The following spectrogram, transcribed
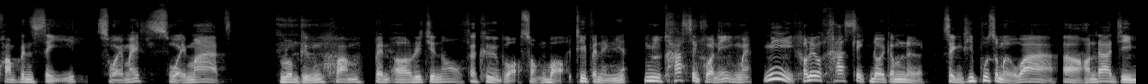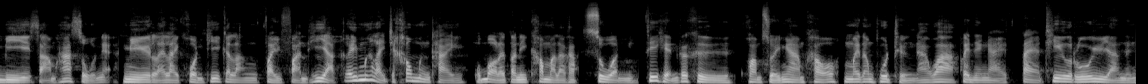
ความเป็นสีสวยไหมสวยมาก รวมถึงความเป็นออริจินอลก็คือเบาะสองเบาะที่เป็นอย่างเงี้ยมีคลาสสิกกว่านี้อีกไหมนี่เขาเรียกว่าคลาสสิกโดยกำเนิด สิ่งที่พูดเสมอว่าเอ่อ Honda GB 350เนี่ยมีหลาย ๆ คนที่กำลังใฝ่ฝันที่อยากเอ้ยเมื่อไหร่จะเข้าเมืองไทย ผมบอกเลยตอนนี้เข้ามาแล้วครับ ส่วนที่เห็นก็คือความสวยงามเขาไม่ต้องพูดถึงนะว่าเป็นยังไง แต่ที่รู้อยู่อย่างหนึ่ง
